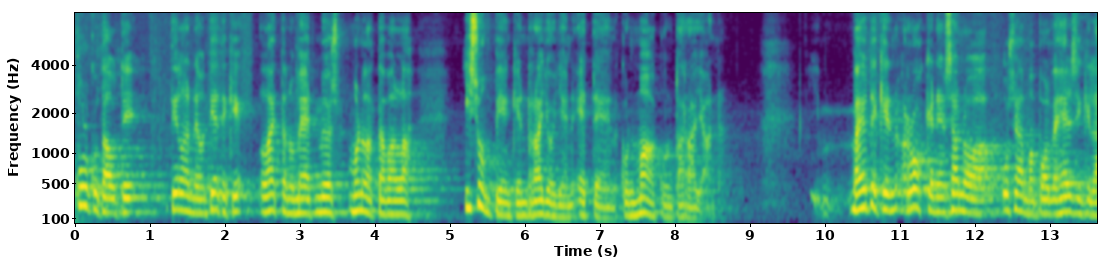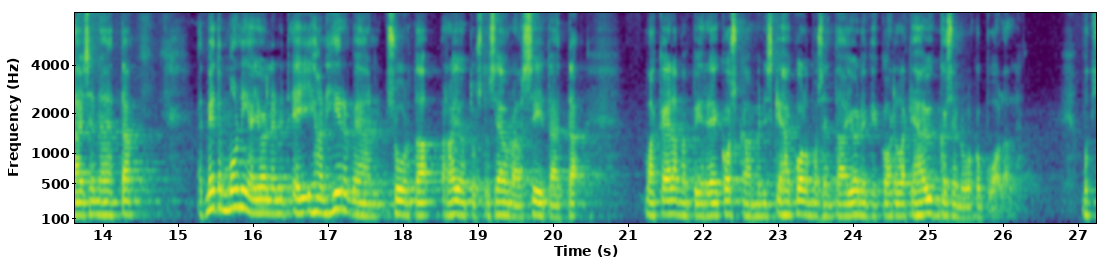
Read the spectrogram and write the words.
kulkutautitilanne on tietenkin laittanut meidät myös monella tavalla isompienkin rajojen eteen kuin maakuntarajan. Mä jotenkin rohkenen sanoa useamman polven helsinkiläisenä, että, että meitä on monia, joille nyt ei ihan hirveän suurta rajoitusta seuraa siitä, että vaikka elämänpiiri ei koskaan menisi kehä kolmosen tai joidenkin kohdalla kehä ykkösen ulkopuolelle. Mutta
